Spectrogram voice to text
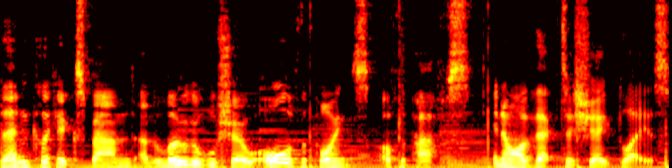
Then click expand and the logo will show all of the points of the paths in our vector shape layers.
